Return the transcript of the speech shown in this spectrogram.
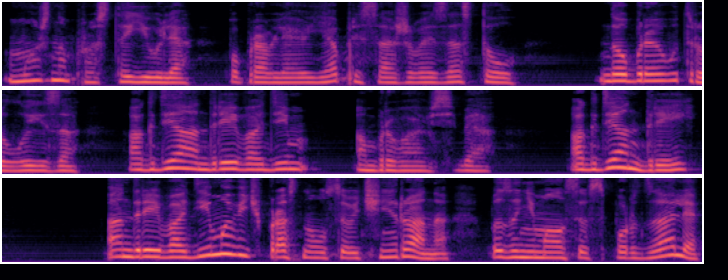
«Можно просто Юля», — поправляю я, присаживаясь за стол. «Доброе утро, Луиза. А где Андрей Вадим?» — обрываю себя. «А где Андрей?» Андрей Вадимович проснулся очень рано, позанимался в спортзале,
